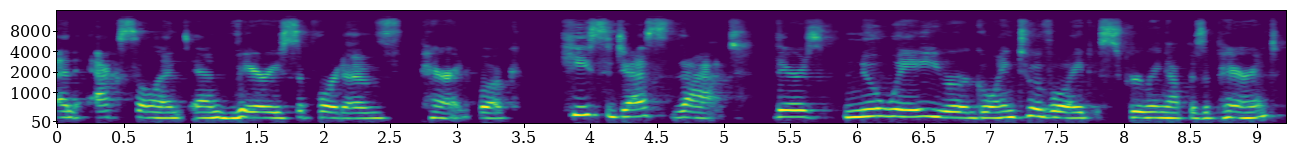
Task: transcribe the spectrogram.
an excellent and very supportive parent book, he suggests that there's no way you're going to avoid screwing up as a parent.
